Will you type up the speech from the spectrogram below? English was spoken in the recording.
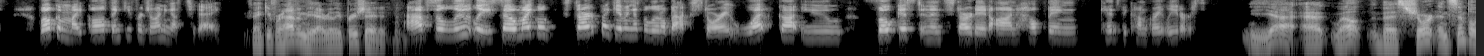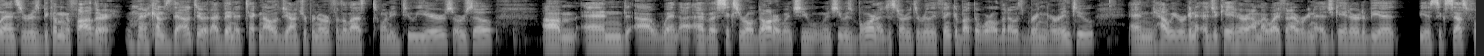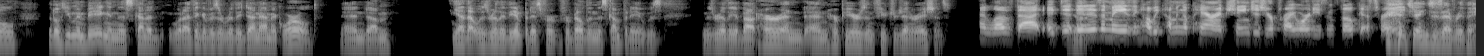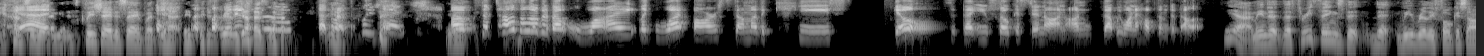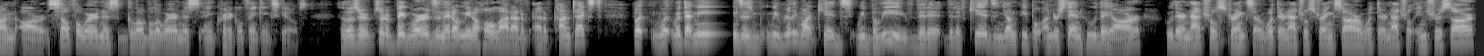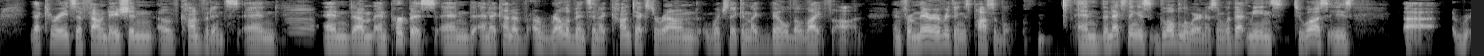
Welcome, Michael. Thank you for joining us today. Thank you for having me. I really appreciate it. Absolutely. So, Michael, start by giving us a little backstory. What got you focused and then started on helping kids become great leaders? Yeah, uh, well, the short and simple answer is becoming a father when it comes down to it. I've been a technology entrepreneur for the last 22 years or so. Um, and uh, when I have a six-year-old daughter, when she when she was born, I just started to really think about the world that I was bringing her into, and how we were going to educate her, how my wife and I were going to educate her to be a be a successful little human being in this kind of what I think of as a really dynamic world. And um, yeah, that was really the impetus for for building this company. It was it was really about her and and her peers and future generations. I love that. It, yeah. it is amazing how becoming a parent changes your priorities and focus, right? it changes everything. Yeah. Absolutely. I mean, it's cliche to say, but yeah, it, it really it does. That's yeah. cliche. Yeah. Um, so tell us a little bit about why, like, what are some of the key skills that you focused in on, on that we want to help them develop? Yeah, I mean the the three things that that we really focus on are self-awareness, global awareness, and critical thinking skills. So those are sort of big words and they don't mean a whole lot out of out of context. But what what that means is we really want kids, we believe that it that if kids and young people understand who they are, who their natural strengths are, what their natural strengths are, what their natural interests are, that creates a foundation of confidence and and um, and purpose and and a kind of a relevance and a context around which they can like build a life on and from there everything is possible and the next thing is global awareness. And what that means to us is uh,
